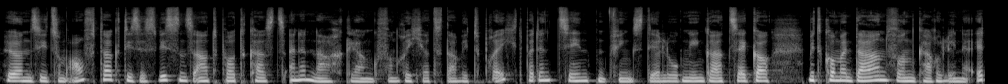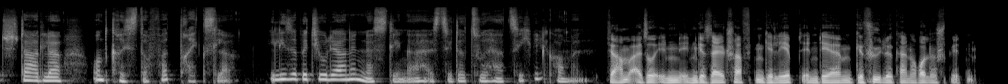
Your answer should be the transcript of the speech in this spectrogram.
Hören Sie zum Auftakt dieses Wissensart-Podcasts einen Nachklang von Richard David Brecht bei den zehnten Pfingstdialogen in Garzecker mit Kommentaren von Caroline Edstadler und Christopher Drexler. Elisabeth Juliane Nöstlinger heißt sie dazu herzlich willkommen. Wir haben also in, in Gesellschaften gelebt, in denen Gefühle keine Rolle spielten.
